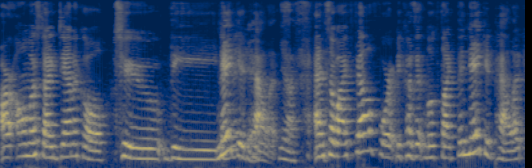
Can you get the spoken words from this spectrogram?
are almost identical to the Naked Naked, palettes. yes. And so I fell for it because it looked like the Naked palette.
